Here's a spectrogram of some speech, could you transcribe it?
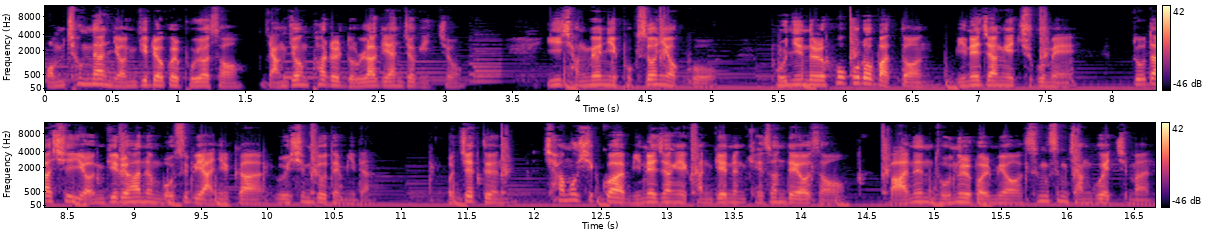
엄청난 연기력을 보여서 양정파를 놀라게 한 적이 있죠. 이 장면이 복선이었고 본인을 호구로 봤던 민 회장의 죽음에 또다시 연기를 하는 모습이 아닐까 의심도 됩니다. 어쨌든 차무식과 민 회장의 관계는 개선되어서 많은 돈을 벌며 승승장구했지만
